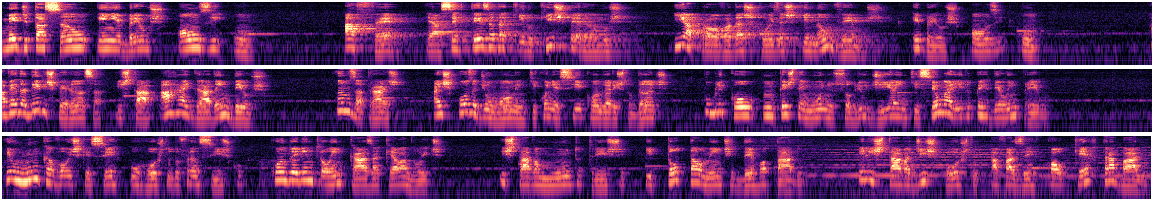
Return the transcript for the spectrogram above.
Meditação em Hebreus 11:1 A fé é a certeza daquilo que esperamos e a prova das coisas que não vemos. Hebreus 11:1 A verdadeira esperança está arraigada em Deus. Anos atrás, a esposa de um homem que conheci quando era estudante publicou um testemunho sobre o dia em que seu marido perdeu o emprego. Eu nunca vou esquecer o rosto do Francisco quando ele entrou em casa aquela noite. Estava muito triste e totalmente derrotado. Ele estava disposto a fazer qualquer trabalho,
